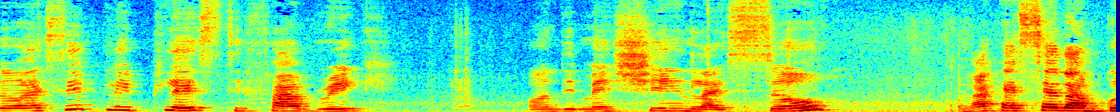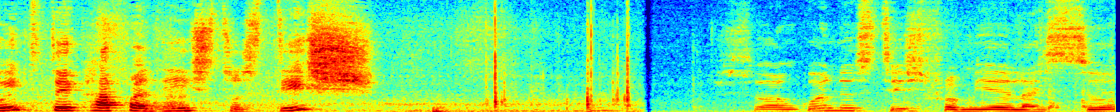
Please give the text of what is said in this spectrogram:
So I simply place the fabric on the machine like so. Like I said I'm going to take half an inch to stitch. So I'm going to stitch from here like so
